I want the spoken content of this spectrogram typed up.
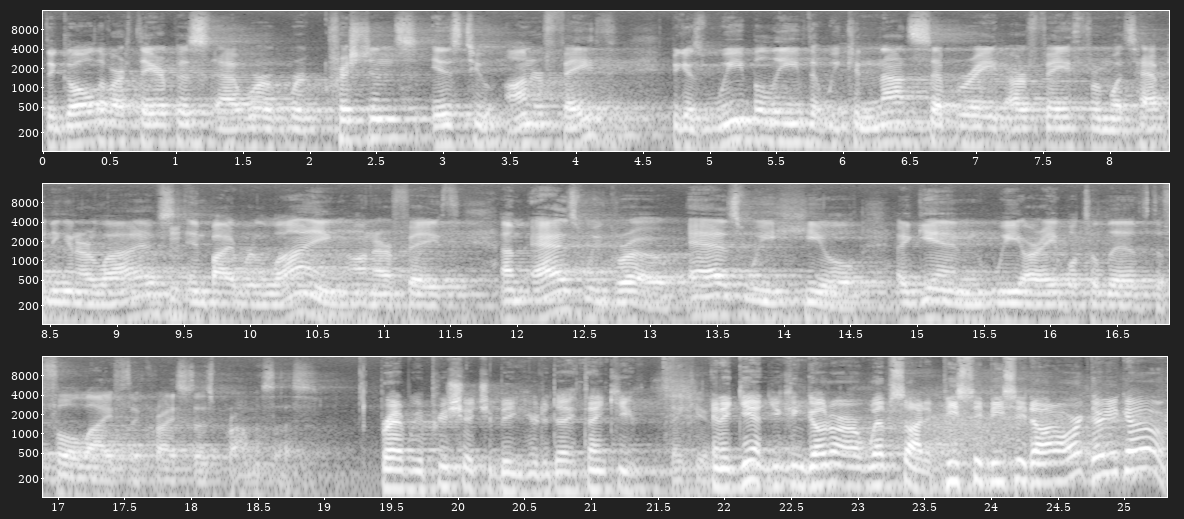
The goal of our therapists, uh, we're, we're Christians, is to honor faith because we believe that we cannot separate our faith from what's happening in our lives. And by relying on our faith, um, as we grow, as we heal, again, we are able to live the full life that Christ does promise us. Brad, we appreciate you being here today. Thank you. Thank you. And again, you can go to our website at pcbc.org. There you go.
